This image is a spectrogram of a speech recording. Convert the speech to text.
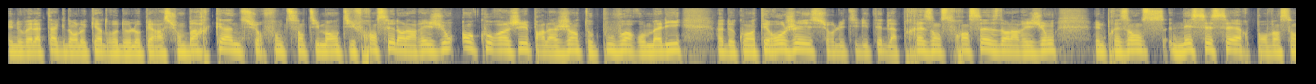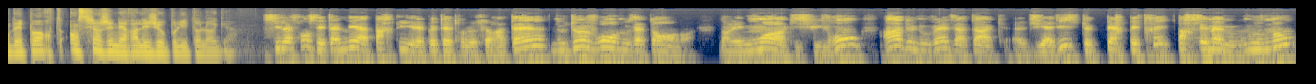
Une nouvelle attaque dans le cadre de l'opération Barkhane sur fond de sentiments anti-français dans la région, encouragée par la junte au pouvoir au Mali. De quoi interroger sur l'utilité de la présence française dans la région. Une présence nécessaire pour Vincent Desportes, ancien général et géopolitologue. Si la France est amenée à partir, et peut-être le fera-t-elle, nous devrons nous attendre dans les mois qui suivront à de nouvelles attaques djihadistes perpétrées par ces mêmes mouvements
